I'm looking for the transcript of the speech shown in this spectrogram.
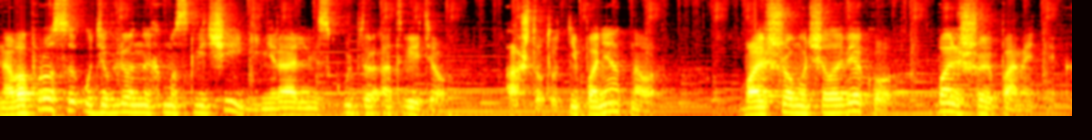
На вопросы удивленных москвичей генеральный скульптор ответил, а что тут непонятного? Большому человеку большой памятник.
